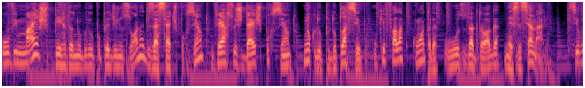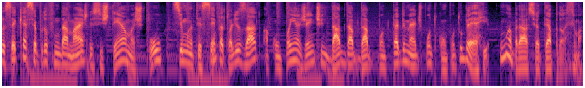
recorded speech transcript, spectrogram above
houve mais perda no grupo prednisona, 17%, versus 10% no grupo do placebo, o que fala contra o uso da droga nesse cenário. Se você quer se aprofundar mais nesses temas ou se manter sempre atualizado, acompanhe a gente em www.pebmed.com.br. Um abraço e até a próxima.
